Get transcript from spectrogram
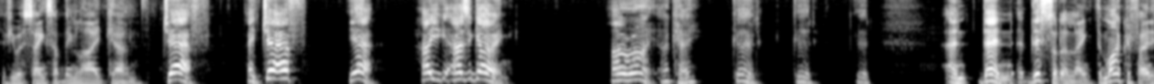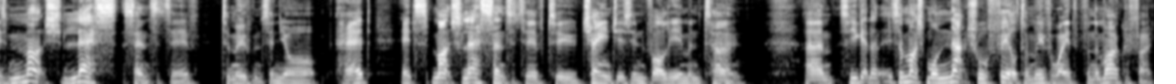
if you were saying something like, um, "Jeff, hey Jeff, yeah, how you, how's it going?" Oh, right. Okay. Good. Good. Good. And then at this sort of length, the microphone is much less sensitive to movements in your head. It's much less sensitive to changes in volume and tone. Um, so you get a, it's a much more natural feel to move away from the microphone.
